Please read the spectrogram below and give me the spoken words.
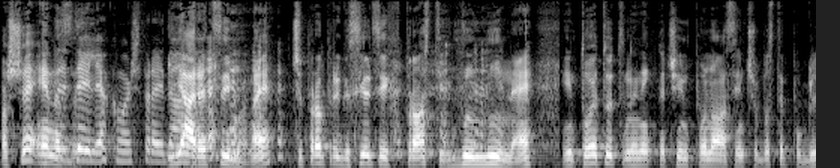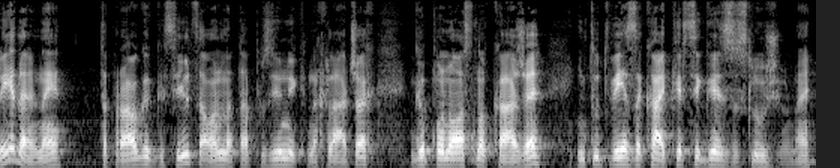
Pa še ena nedelja, ko imaš prej dan. Ja, recimo, ne? čeprav pri gasilcih prostih dni ni, ne? in to je tudi na nek način ponos. In če boste pogledali, ne? ta pravega gasilca, on ima ta pozivnik na hlačah, ga ponosno kaže in tudi ve zakaj, ker si ga je zaslužil. Ne?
